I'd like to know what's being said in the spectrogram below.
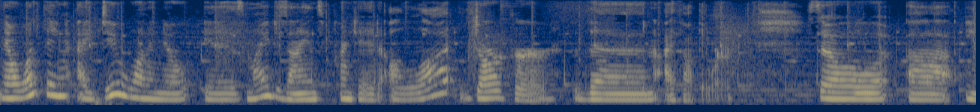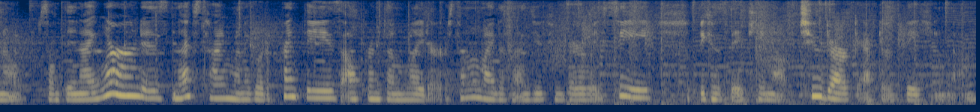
Now one thing I do want to note is my designs printed a lot darker than I thought they were. So, uh, you know, something I learned is next time when I go to print these, I'll print them lighter. Some of my designs you can barely see because they came out too dark after baking them.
